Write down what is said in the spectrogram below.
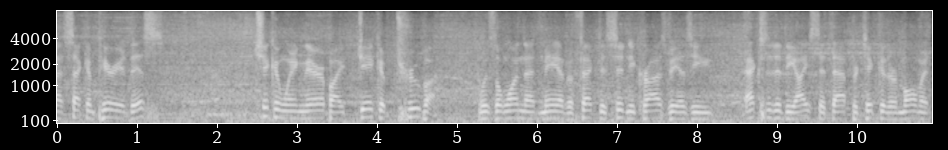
That second period, this chicken wing there by Jacob Trouba was the one that may have affected Sidney Crosby as he exited the ice at that particular moment.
